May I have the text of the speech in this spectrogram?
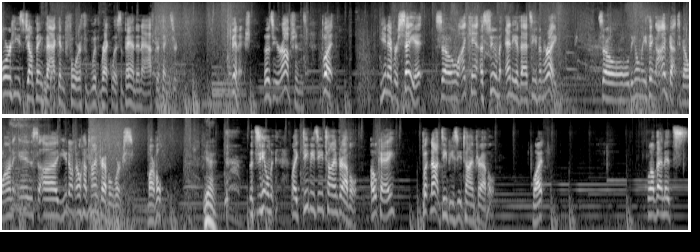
Or he's jumping back and forth with reckless abandon after things are finished. Those are your options, but you never say it, so I can't assume any of that's even right. So the only thing I've got to go on is uh, you don't know how time travel works, Marvel. Yeah, That's the only like DBZ time travel. Okay, but not DBZ time travel. What? Well, then it's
